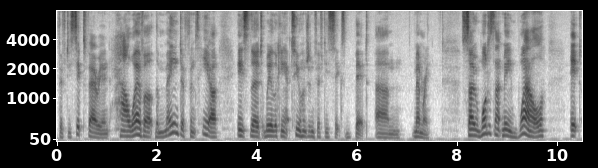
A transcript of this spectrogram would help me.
56 variant. However, the main difference here is that we're looking at 256-bit um, memory. So what does that mean? Well, it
